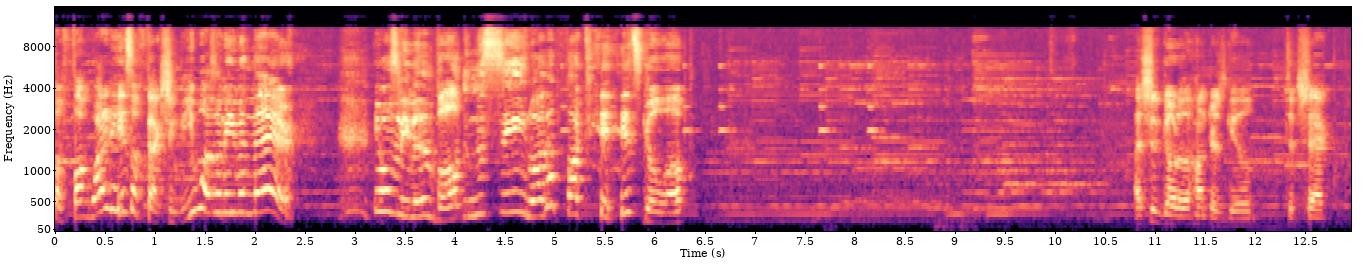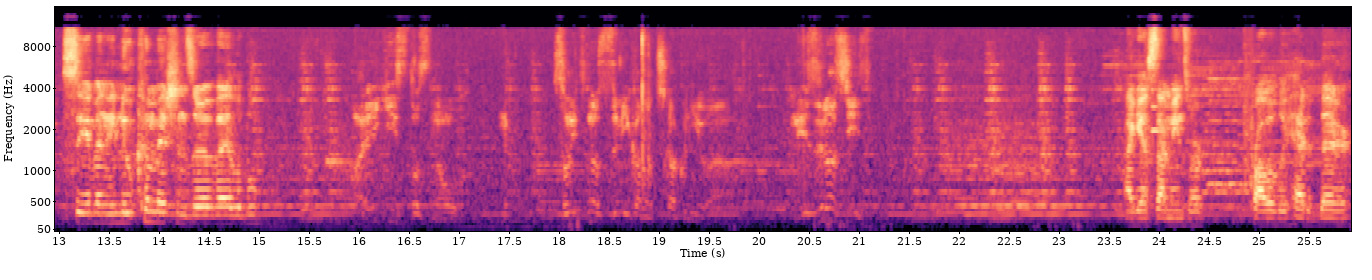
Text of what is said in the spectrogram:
the fuck? Why did his affection? He wasn't even there. He wasn't even involved in the scene. Why the fuck did his go up? I should go to the Hunters Guild to check, see if any new commissions are available. I guess that means we're probably headed there.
